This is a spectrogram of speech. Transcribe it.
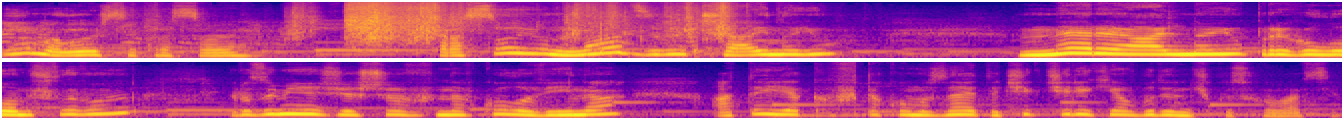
і милуєшся красою. Красою надзвичайною, нереальною, приголомшливою, розуміючи, що навколо війна, а ти як в такому, знаєте, чик-чирік я в будиночку сховався.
